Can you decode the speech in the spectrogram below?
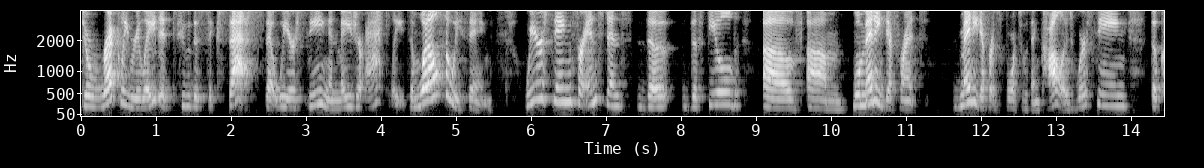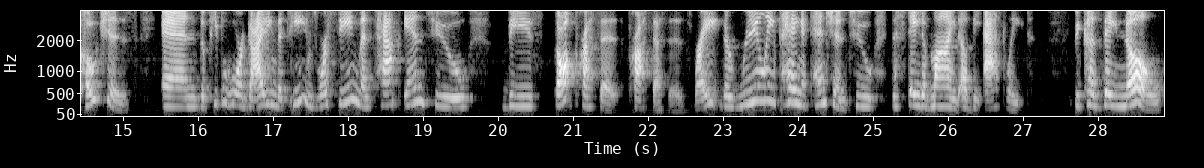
directly related to the success that we are seeing in major athletes. And what else are we seeing? We are seeing, for instance, the the field of um, well, many different many different sports within college. We're seeing the coaches and the people who are guiding the teams. We're seeing them tap into these thought process processes, right? They're really paying attention to the state of mind of the athlete because they know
